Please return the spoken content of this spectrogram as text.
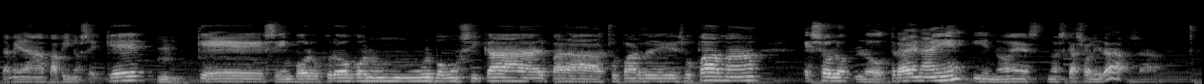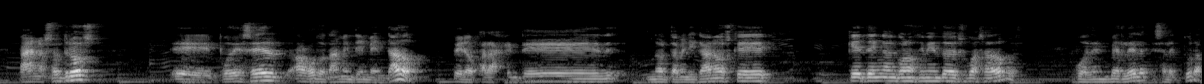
también era papi no sé qué, mm, que se involucró con un grupo musical para chupar de su fama. Eso lo, lo traen ahí y no es, no es casualidad. O sea, para nosotros eh, puede ser algo totalmente inventado, pero para gente norteamericanos que, que tengan conocimiento de su pasado, pues pueden verle esa lectura.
